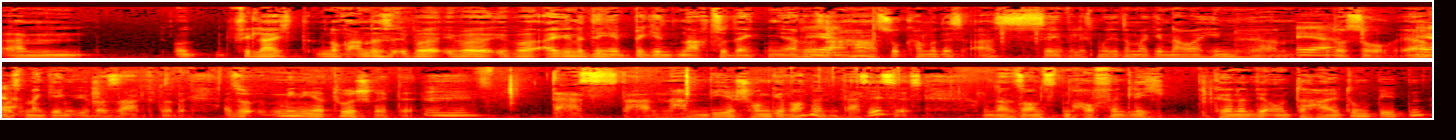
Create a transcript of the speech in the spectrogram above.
ähm, und vielleicht noch anders über, über, über eigene Dinge beginnt nachzudenken. Ja? ja. Sagt, aha, so kann man das auch sehen. Vielleicht muss ich da mal genauer hinhören ja. oder so, ja, ja, was mein Gegenüber sagt. Oder, also Miniaturschritte. Mhm. Das, dann haben wir schon gewonnen. Das ist es. Und ansonsten hoffentlich können wir Unterhaltung bieten.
